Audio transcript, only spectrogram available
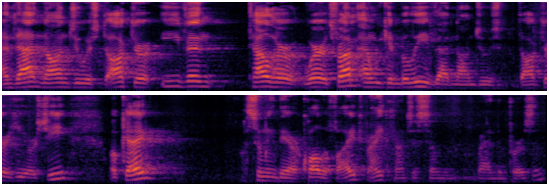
and that non-Jewish doctor even tell her where it's from, and we can believe that non-Jewish doctor, he or she, okay, assuming they are qualified, right, not just some random person.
